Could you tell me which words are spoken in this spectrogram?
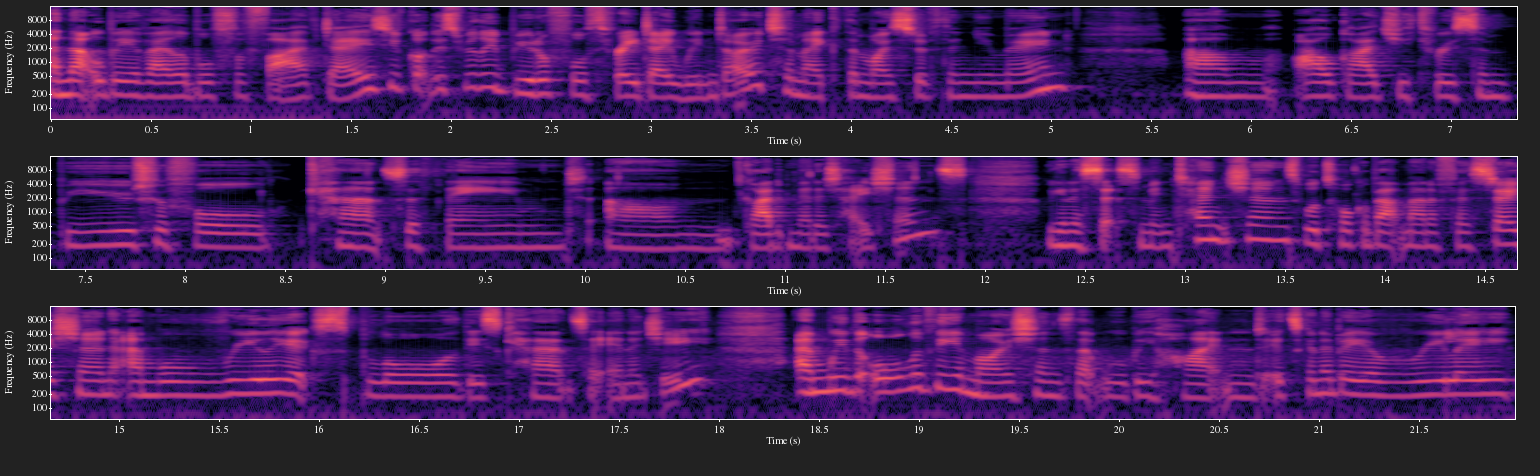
and that will be available for five days. You've got this really beautiful three day window to make the most of the new moon. Um, I'll guide you through some beautiful cancer themed um, guided meditations. We're going to set some intentions, we'll talk about manifestation, and we'll really explore this cancer energy. And with all of the emotions that will be heightened, it's going to be a really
